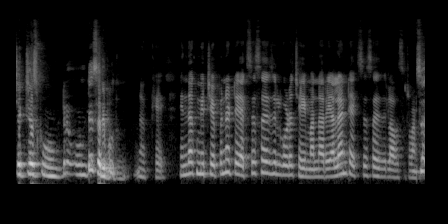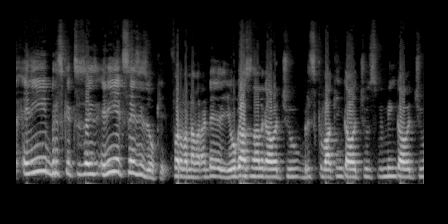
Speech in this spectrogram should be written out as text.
చెక్ చేసుకుంటే ఉంటే సరిపోతుంది. ఓకే. ఇందాక మీరు చెప్పినట్టు ఎక్సర్సైజులు కూడా చేయమన్నారు. ఎలాంటి ఎక్సర్సైజులు అవసరం? So any brisk exercise any exercise is okay for one hour. అంటే యోగాసనాలు కావచ్చు బ్రిస్క్ వాకింగ్ కావచ్చు స్విమ్మింగ్ కావచ్చు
